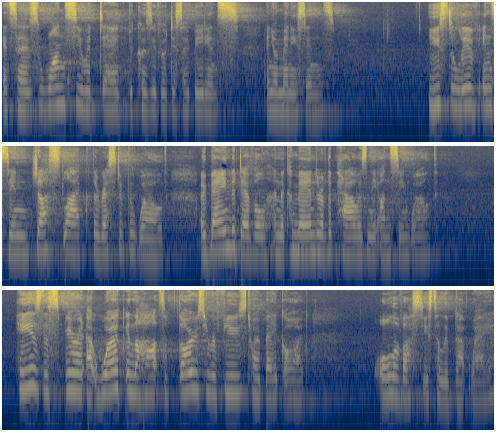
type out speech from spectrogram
It says, Once you were dead because of your disobedience and your many sins. You used to live in sin just like the rest of the world, obeying the devil and the commander of the powers in the unseen world. He is the spirit at work in the hearts of those who refuse to obey God. All of us used to live that way,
